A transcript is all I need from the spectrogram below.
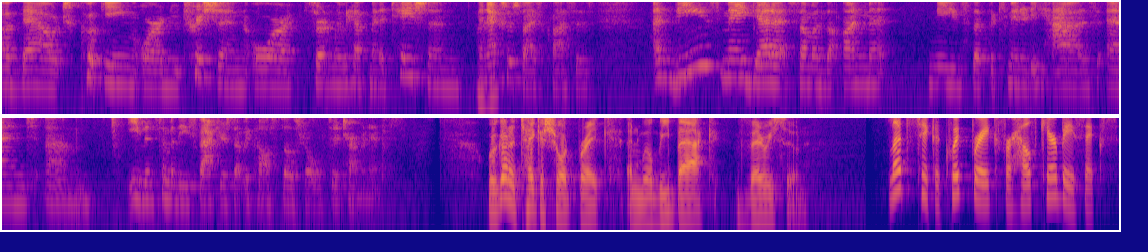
about cooking or nutrition, or certainly we have meditation and mm-hmm. exercise classes. And these may get at some of the unmet needs that the community has and um, even some of these factors that we call social determinants. We're going to take a short break and we'll be back very soon. Let's take a quick break for healthcare basics.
